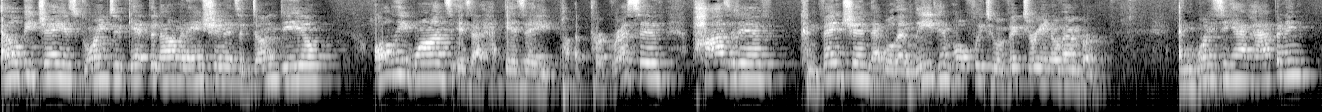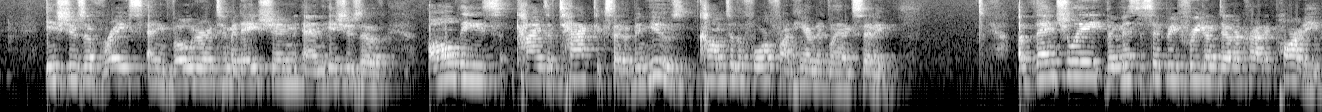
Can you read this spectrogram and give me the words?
LBJ is going to get the nomination. It's a done deal. All he wants is a, is a progressive, positive convention that will then lead him hopefully to a victory in November. And what does he have happening? Issues of race and voter intimidation and issues of all these kinds of tactics that have been used come to the forefront here in Atlantic City. Eventually, the Mississippi Freedom Democratic Party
